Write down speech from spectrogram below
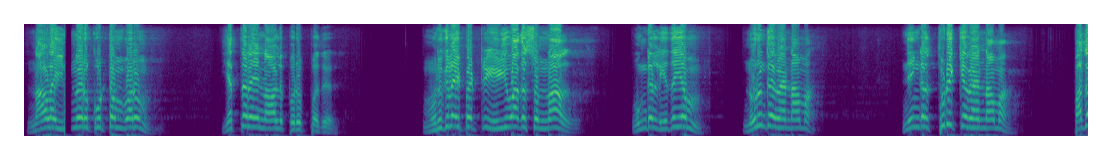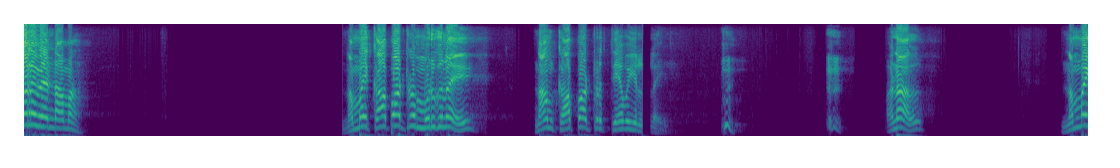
நாளை இன்னொரு கூட்டம் வரும். எத்தனை நாள் பொறுப்பது? முருகனை பற்றி இழிவாக சொன்னால் உங்கள் இதயம் நொறுங்க வேண்டாமா? நீங்கள் துடிக்க வேண்டாமா? பதற வேண்டாமா? நம்மை காப்பாற்றும் முருகனை நாம் காப்பாற்ற தேவையில்லை. ஆனால் நம்மை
